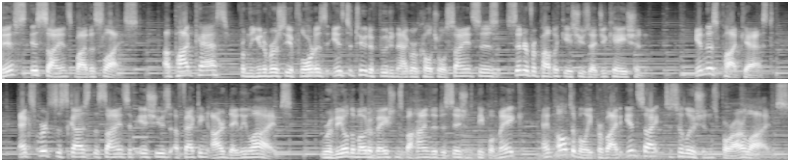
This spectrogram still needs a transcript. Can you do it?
This is Science by the Slice, a podcast from the University of Florida's Institute of Food and Agricultural Sciences Center for Public Issues Education. In this podcast, experts discuss the science of issues affecting our daily lives, reveal the motivations behind the decisions people make, and ultimately provide insight to solutions for our lives.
